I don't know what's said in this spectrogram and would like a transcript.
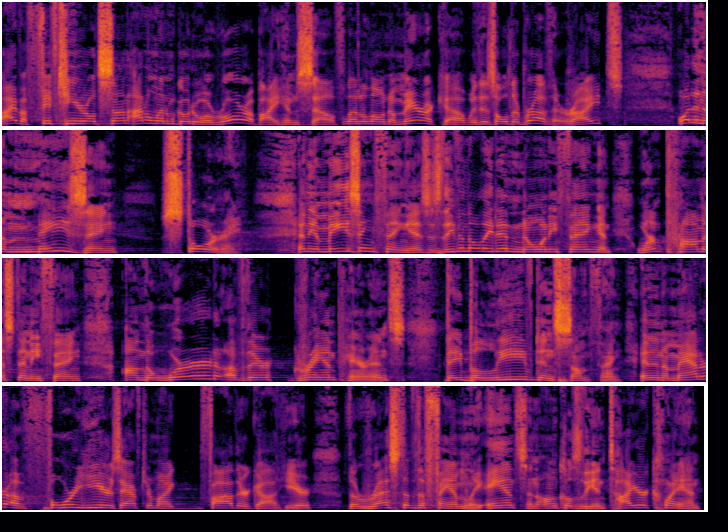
I have a 15 year old son. I don't let him go to Aurora by himself, let alone America with his older brother, right? What an amazing story. And the amazing thing is, is even though they didn't know anything and weren't promised anything, on the word of their grandparents, they believed in something. And in a matter of four years after my father got here, the rest of the family, aunts and uncles, the entire clan,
